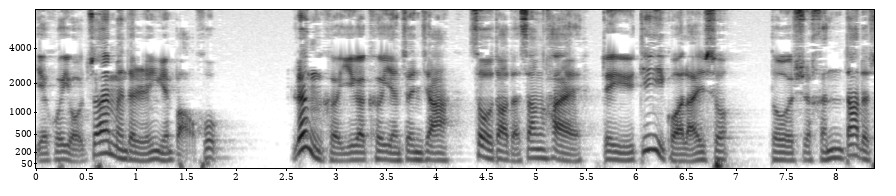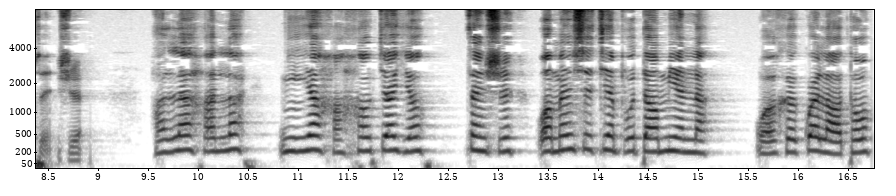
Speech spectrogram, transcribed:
也会有专门的人员保护。任何一个科研专家受到的伤害，对于帝国来说都是很大的损失。好了好了，你要好好加油。暂时我们是见不到面了。我和怪老头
